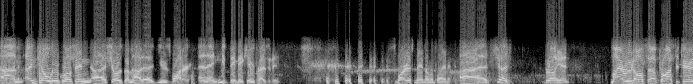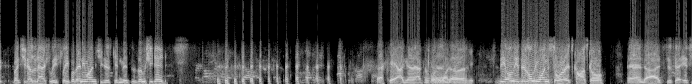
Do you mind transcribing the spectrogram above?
Um, until Luke Wilson uh, shows them how to use water, and then he they make him president. Smartest man on the planet. Uh, it's just brilliant. Maya Rudolph's a prostitute, but she doesn't actually sleep with anyone. She just convinces them she did. okay, I'm gonna have to And, watch uh, that movie. The only there's only one store. It's Costco, and uh, it's just a, it's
